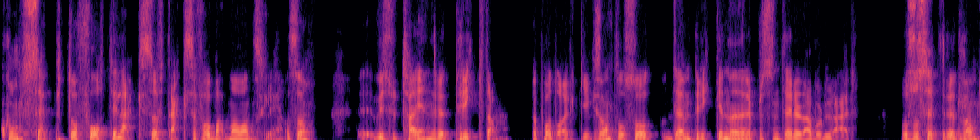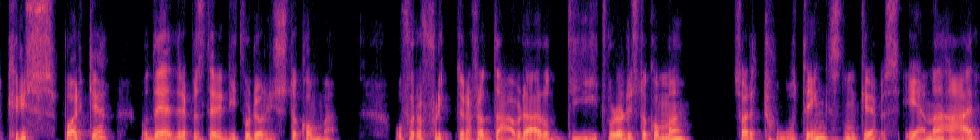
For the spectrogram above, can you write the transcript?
konseptet å få til er ikke så, er ikke så forbanna vanskelig. Altså, hvis du tegner et prikk da, på et ark, ikke sant? Også den prikken den representerer der hvor du er. Og så setter du et eller annet kryss på arket, og det representerer dit hvor du har lyst til å komme. Og for å flytte deg fra der hvor du er og dit hvor du har lyst til å komme, så er det to ting som kreves. ene er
